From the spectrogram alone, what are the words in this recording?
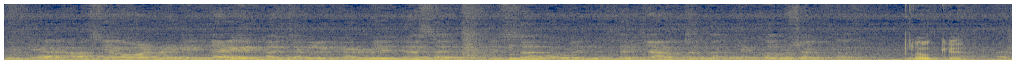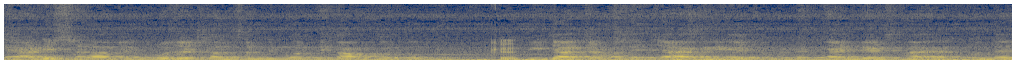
तिथे असे ऑलरेडी जे ॲग्रिकल्चर रिलेटेड बिझनेस आहेत ते सर्व बिझनेस त्याच्या अंतर्गत ते करू शकतात. ओके आणि ॲडिशनल आम्ही प्रोजेक्ट कन्सल्टिंगवरती काम करतो. की ज्याच्यामध्ये जे ॲग्री एज्युकेटेड कॅन्डिडेट्स नाही आहेत पण त्या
